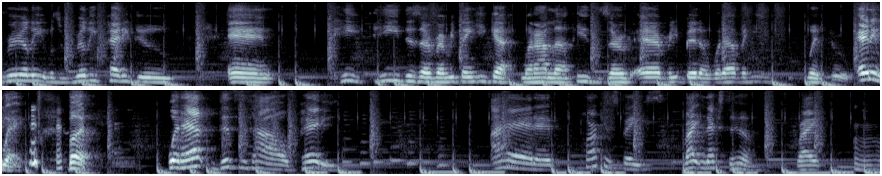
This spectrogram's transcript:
really was really petty dude, and he he deserved everything he got when I left. He deserved every bit of whatever he went through. Anyway, but what happened? This is how petty. I had a parking space right next to him, right. Mm-hmm.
